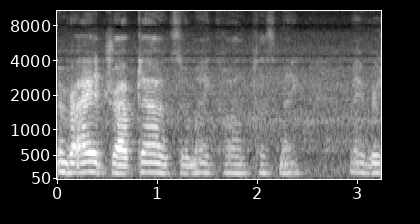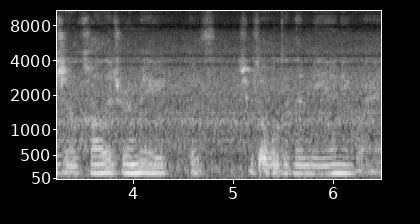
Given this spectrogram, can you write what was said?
Remember, I had dropped out, so my call plus my my original college roommate was she was older than me anyway.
